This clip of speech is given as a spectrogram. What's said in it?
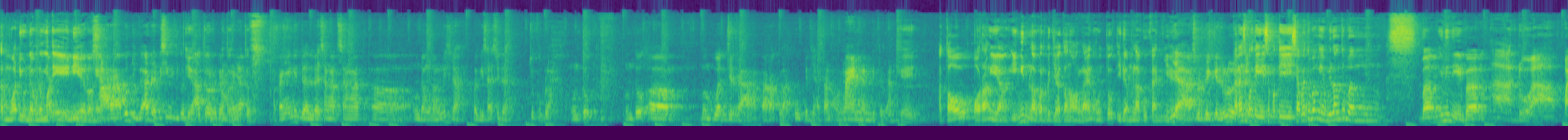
termuat di undang-undang ITE ini ya bang ya sara pun juga ada di sini juga ya, diatur betul, gitu. betul, makanya betul. makanya ini sudah sangat-sangat uh, undang-undang ini sudah bagi saya sudah cukup lah untuk untuk uh, membuat jerah para pelaku kejahatan online kan gitu kan. Oke. Okay. Atau orang yang ingin melakukan kejahatan online untuk tidak melakukannya. Iya, harus berpikir dulu. Karena seperti seperti siapa itu bang yang bilang tuh bang Bang ini nih bang, aduh apa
